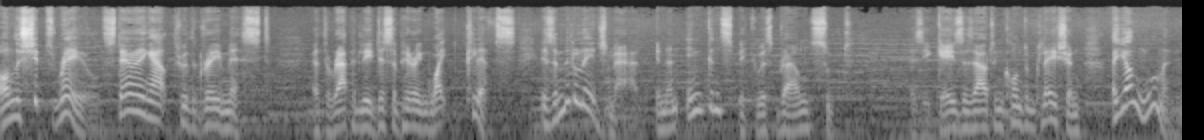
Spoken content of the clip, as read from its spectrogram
On the ship's rail, staring out through the grey mist, at the rapidly disappearing white cliffs, is a middle-aged man in an inconspicuous brown suit. As he gazes out in contemplation, a young woman,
